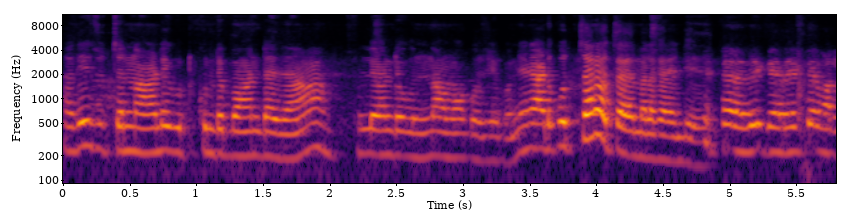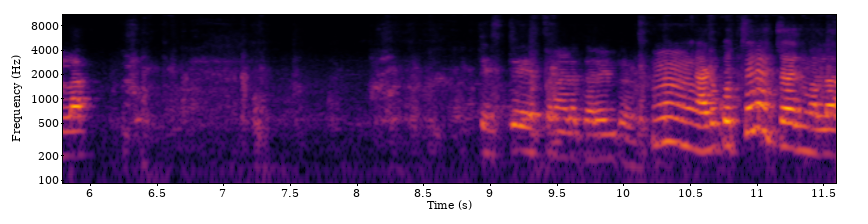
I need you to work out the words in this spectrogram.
అదే చూచాను ఆడే కుట్టుకుంటే బాగుంటుందా లేదంటే ఉందామా కొంచెం నేను ఆడ కూర్చొని వచ్చాది మళ్ళీ కరెంట్ అదే కరెక్టే మళ్ళీ ఆడ కూర్చొని వచ్చాది మళ్ళీ.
